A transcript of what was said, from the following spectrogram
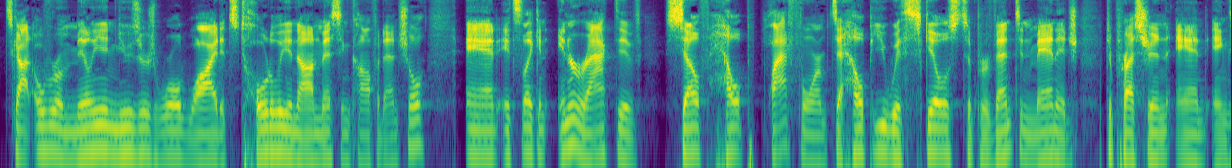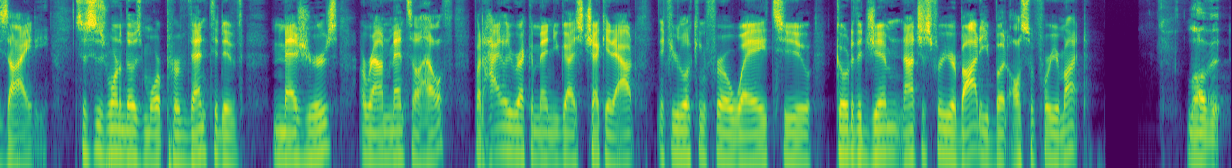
It's got over a million users worldwide. It's totally anonymous and confidential. And it's like an interactive self help platform to help you with skills to prevent and manage depression and anxiety. So, this is one of those more preventative measures around mental health, but highly recommend you guys check it out if you're looking for a way to go to the gym, not just for your body, but also for your mind. Love it.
